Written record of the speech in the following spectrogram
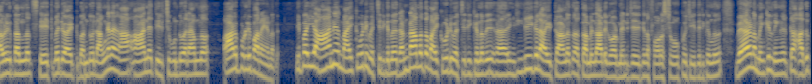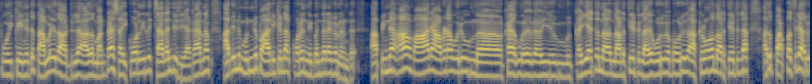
അവർ തന്ന സ്റ്റേറ്റ്മെന്റുമായിട്ട് ബന്ധമില്ല. അങ്ങനെ ആ ആനെ തിരിച്ചു കൊണ്ടുവരാമെന്ന് ആണ് പുള്ളി പറയണത്. ഇപ്പൊ ഈ ആനയെ മയക്കുപൊടി വെച്ചിരിക്കുന്നത് രണ്ടാമത്തെ മയക്കുപൊടി വെച്ചിരിക്കുന്നത് ഇല്ലീഗലായിട്ടാണ് തമിഴ്നാട് ഗവൺമെന്റ് ചെയ്തിരിക്കുന്ന ഫോറസ്റ്റ് വകുപ്പ് ചെയ്തിരിക്കുന്നത്. വേണമെങ്കിൽ നിങ്ങൾക്ക് അത് പോയി കഴിഞ്ഞിട്ട് തമിഴ്നാട്ടിൽ അത് മദ്രാസ് ഹൈക്കോടതിയിൽ ചലഞ്ച് ചെയ്യാം. കാരണം അതിന് മുന്ന് പാലിക്കേണ്ട കുറേ നിബന്ധനകളുണ്ട്. പിന്നെ ആ ആന അവിടെ ഒരു കയ്യേറ്റം നടത്തിയിട്ടില്ല. ഒരു ഒരു ആക്രമണം നടത്തിയിട്ടില്ല. അത് പർപ്പസിൽ അവർ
